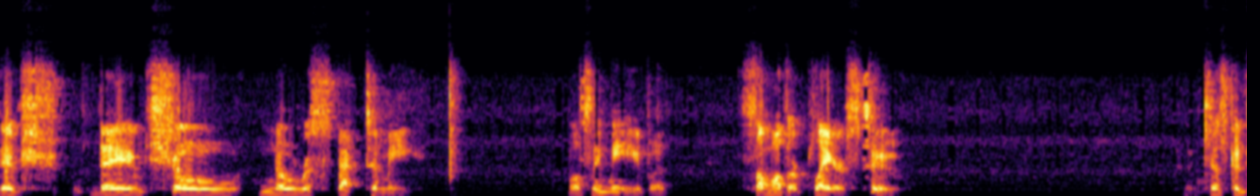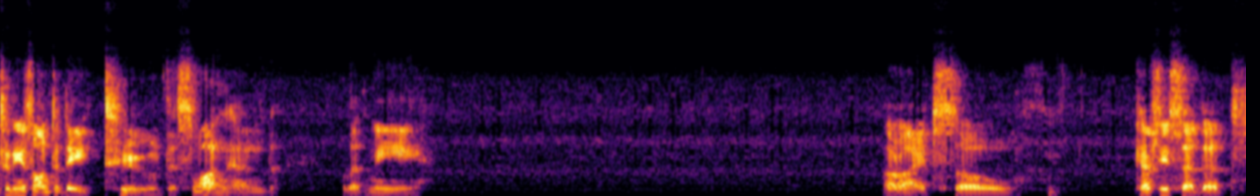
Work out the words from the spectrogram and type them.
they've they show no respect to me. Mostly me, but some other players too. It just continues on to day two of this one, and let me... Alright, so Kashi said that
